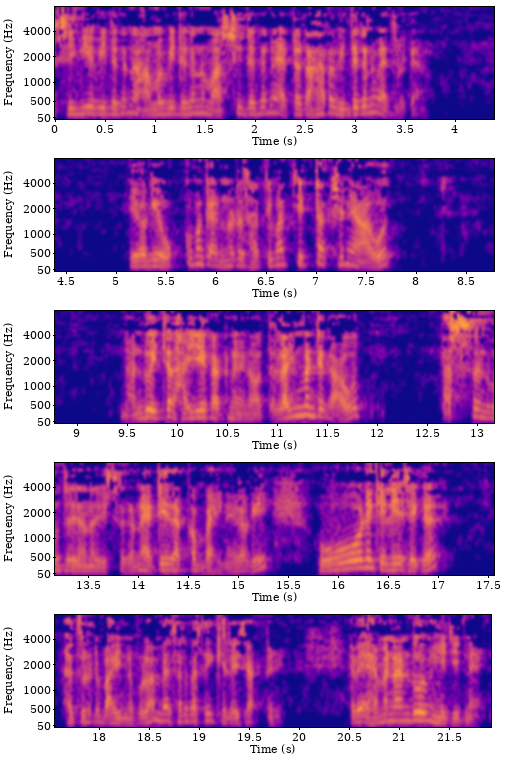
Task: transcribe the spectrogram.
සිවිය විදගෙන, හැම විදගෙන, මස් විදගෙන, ඇට රහර විදගෙනම ඇතුළට යනවා. ඒ වගේ ඔක්කොම කරනකොට සතිමත් චිත්තක්ෂණය ආවොත් නණ්ඩු එච්චර හයි එකක් නෙවෙනවත් ඇලයින්මන්ට් එක ආවොත් ලස්සන බුදුරජාණන් විස්තර කරන ඇටේ දක්වම් බහින. ඒ වගේ ඕනේ කෙලෙස් එක ඇතුළට බහින්න පුළුවන් බැසට පස්සේ කෙලෙසක් නෙවෙයි. හැබැයි හැම නණ්ඩුවම හිටින්නේ නැහැ.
